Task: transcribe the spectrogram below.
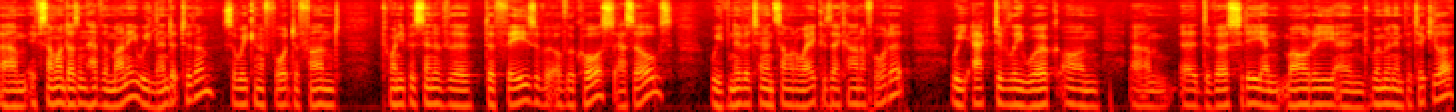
Um, if someone doesn't have the money, we lend it to them so we can afford to fund 20% of the, the fees of, of the course ourselves. We've never turned someone away because they can't afford it. We actively work on um, uh, diversity and Maori and women in particular.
